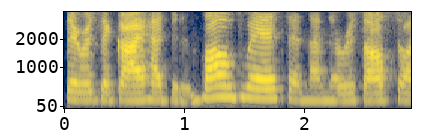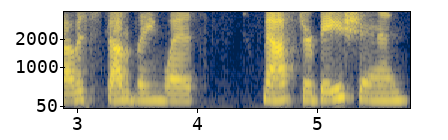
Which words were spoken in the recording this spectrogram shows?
there was a guy I had been involved with, and then there was also I was stumbling with masturbation.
